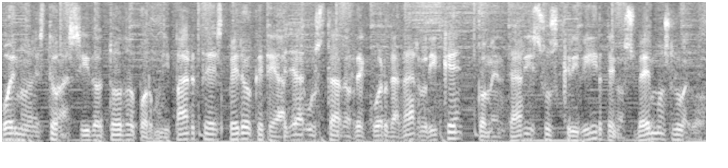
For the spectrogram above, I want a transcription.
Bueno esto ha sido todo por mi parte espero que te haya gustado recuerda dar like, comentar y suscribirte nos vemos luego.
